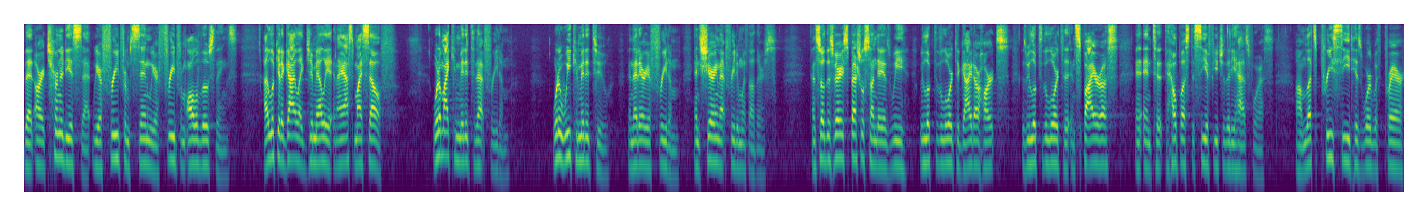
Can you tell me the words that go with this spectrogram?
that our eternity is set. We are freed from sin. We are freed from all of those things. I look at a guy like Jim Elliot and I ask myself, what am I committed to that freedom? What are we committed to in that area of freedom and sharing that freedom with others? And so, this very special Sunday, as we, we look to the Lord to guide our hearts, as we look to the Lord to inspire us and, and to, to help us to see a future that He has for us, um, let's precede His word with prayer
